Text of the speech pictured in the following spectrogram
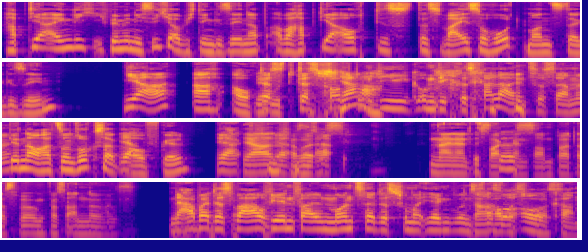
Habt ihr eigentlich, ich bin mir nicht sicher, ob ich den gesehen habe, aber habt ihr auch das, das weiße Hotmonster gesehen? Ja, Ach, auch das, gut. das kommt, Ja. um, die, um die Kristalle einzusammeln. Genau, hat so einen Rucksack Ja. auf, gell? Ja, Ja, ja, Aber ja. es, Nein, nein, das war kein das- Bumper, das war irgendwas anderes. Na, aber das war auf jeden Fall ein Monster, das schon mal irgendwo in Star Wars vorkam.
